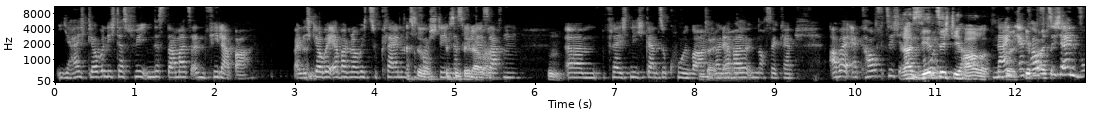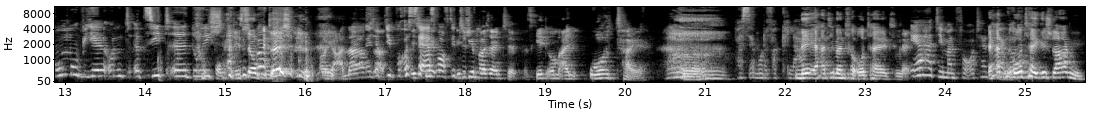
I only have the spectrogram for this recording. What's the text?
Ja, ich glaube nicht, dass für ihn das damals ein Fehler war. Weil ich glaube, er war, glaube ich, zu klein, um Ach zu so, verstehen, dass viele. Sachen Hm. ähm, vielleicht nicht ganz so cool waren, Nein, weil er war noch sehr klein. Aber er kauft sich ein Rasiert sich die Haare. So, Nein, ich er kauft euch- sich ein Wohnmobil und äh, zieht äh, durch. Stehst du auf dem Tisch? Oh ja, na, Ich hab die Brüste ich erstmal auf den Ich Tisch gebe euch einen Tipp. Es geht um ein Urteil. Was, er wurde verklagt? Nee, er hat jemanden verurteilt. Nee. Er hat jemanden verurteilt. Er hat ein Urteil geschlagen.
